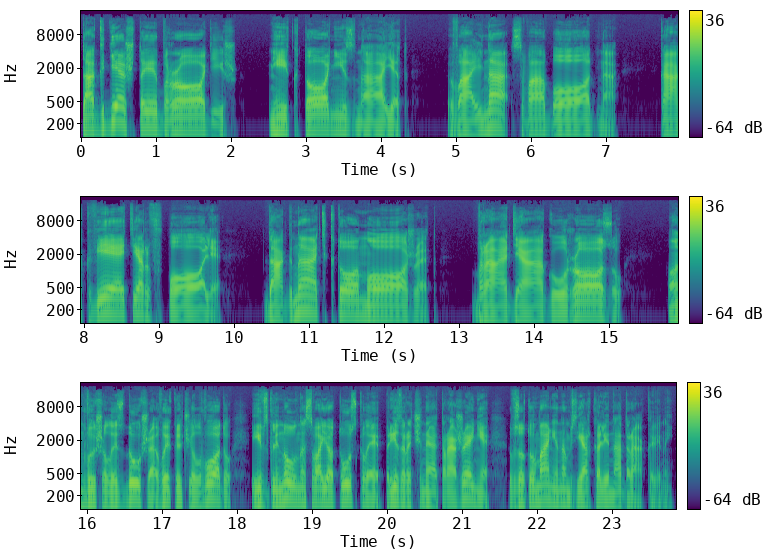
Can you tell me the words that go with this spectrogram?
так где ж ты бродишь? Никто не знает. Война свободна, как ветер в поле. Догнать кто может. Бродягу Розу он вышел из душа, выключил воду и взглянул на свое тусклое, призрачное отражение в затуманенном зеркале над раковиной.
